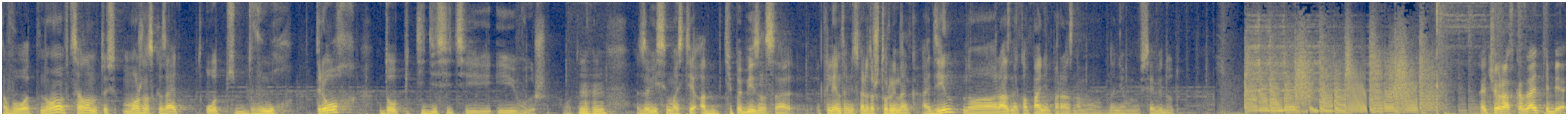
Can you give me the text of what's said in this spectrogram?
Вот. Но в целом, то есть можно сказать, от двух-трех до 50 и выше. Вот. В зависимости от типа бизнеса клиентов, несмотря на то, что рынок один, но разные компании по-разному на нем все ведут. Хочу рассказать тебе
